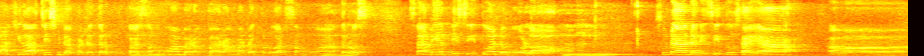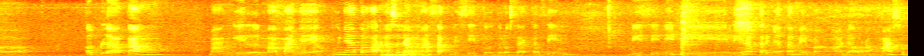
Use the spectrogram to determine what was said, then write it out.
laci-laci sudah pada terbuka Hmm. semua, barang-barang pada keluar semua. Terus saya lihat di situ ada bolong. Hmm. Sudah dari situ saya eh, ke belakang manggil mamanya yang punya toh karena Hmm. sedang masak di situ. Terus saya ke sini di sini dilihat ternyata memang ada orang masuk.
